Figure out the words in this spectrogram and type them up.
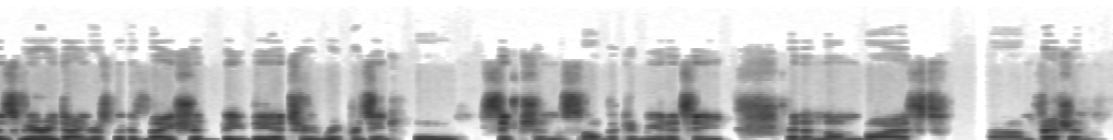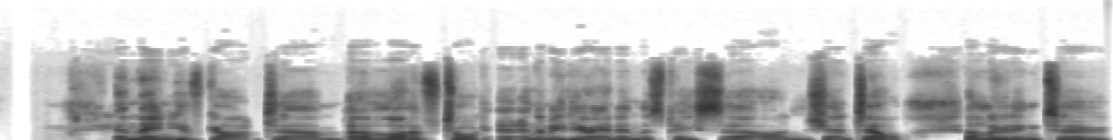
is very dangerous because they should be there to represent all sections of the community in a non-biased um, fashion. And then you've got um, a lot of talk in the media and in this piece uh, on Chantelle, alluding to,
